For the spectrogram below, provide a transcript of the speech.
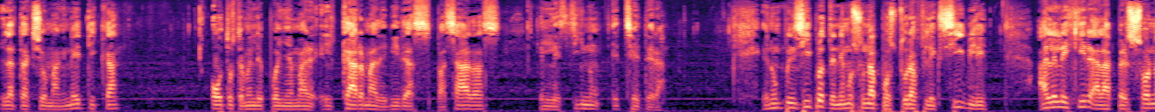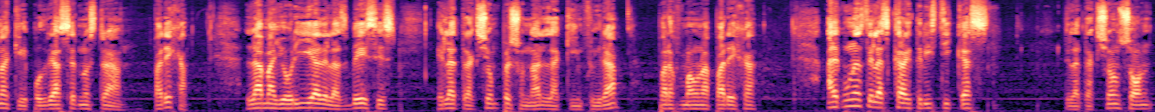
la atracción magnética, otros también le pueden llamar el karma de vidas pasadas, el destino, etc. En un principio tenemos una postura flexible al elegir a la persona que podría ser nuestra pareja. La mayoría de las veces es la atracción personal la que influirá para formar una pareja. Algunas de las características de la atracción son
